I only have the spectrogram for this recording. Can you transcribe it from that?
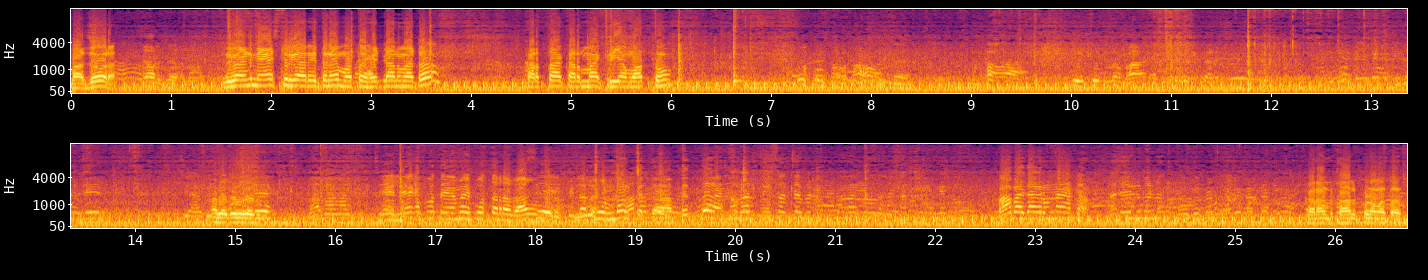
బా జోరా. ఇదిగోండి మేస్త్రి గారు ఇతనే మొత్తం హెడ్ అన్నమాట. కర్త కర్మ క్రియ మొత్తం. అలా కూడా ఏ, లేకపోతే ఏమైపోతారా బాబు? పిల్లలు ఉండాలి పెద్ద పెద్ద. బాబాయ్ దగ్గర ఉన్నాయట. కరెంట్ కాల్పడం అవుతుంది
